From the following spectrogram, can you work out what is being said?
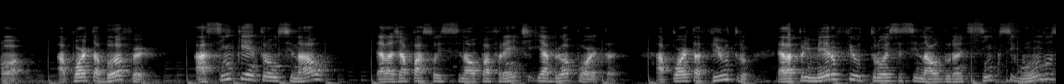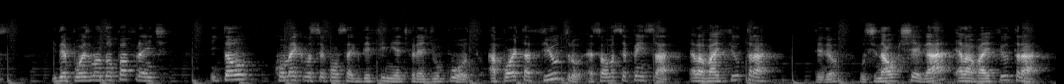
Ó, a porta buffer, assim que entrou o sinal, ela já passou esse sinal para frente e abriu a porta. A porta filtro, ela primeiro filtrou esse sinal durante 5 segundos e depois mandou para frente. Então, como é que você consegue definir a diferença de um para o outro? A porta filtro é só você pensar, ela vai filtrar, entendeu? O sinal que chegar, ela vai filtrar.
